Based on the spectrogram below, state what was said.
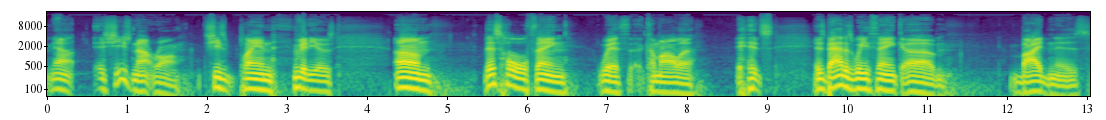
now, she's not wrong. She's playing videos. Um, this whole thing with Kamala, it's as bad as we think. Um, Biden is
